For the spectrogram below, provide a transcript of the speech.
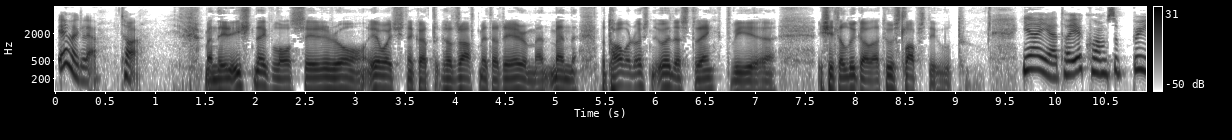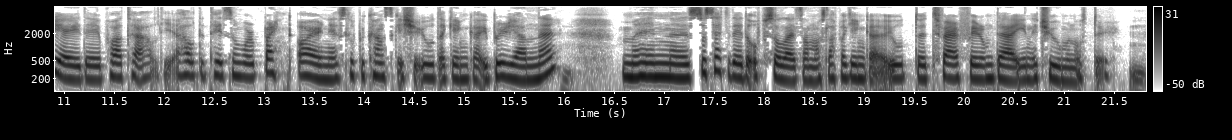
Jag var glad, ta. Men det er ikke nek plass her, og jeg vet ikke nek kvadratmeter det er, men, men, men ta var det også en øyne strengt, vi uh, ikke helt av at du slappst det ut. Ja, ja, da jeg kom så bryr jeg det på at jeg halte tid som var bænt årene, jeg sluppet kanskje ikke ut av genga i byrjane, men uh, så sette jeg det opp så leit sammen, slapp av genga ut uh, tverfer om det inn i 20 minutter. Mm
